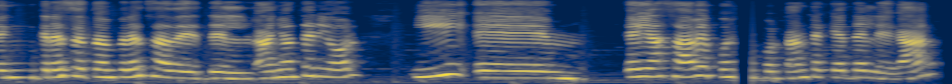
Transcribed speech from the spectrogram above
en, Crece tu empresa del año anterior, y em, ella sabe, pues, lo importante que es delegar,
